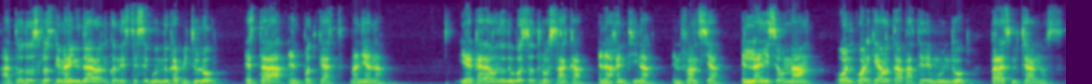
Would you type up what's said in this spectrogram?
a todos los que me ayudaron con este segundo capítulo estará en podcast mañana. Y a cada uno de vosotros acá, en Argentina, en Francia, en Lagny-sur-Marne o en cualquier otra parte del mundo para escucharnos.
